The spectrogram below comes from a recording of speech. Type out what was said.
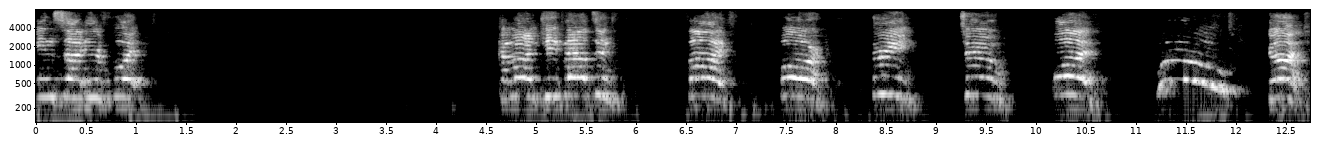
Inside of your foot. Come on, keep bouncing. Five, four, three, two, one. Woo! Good.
